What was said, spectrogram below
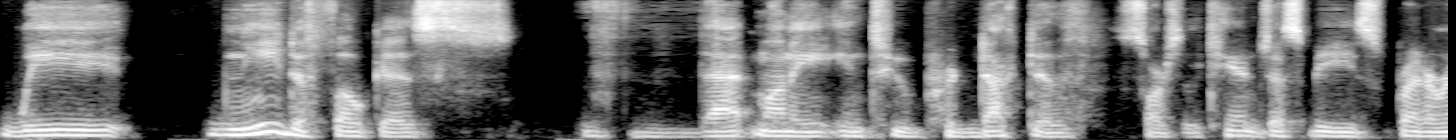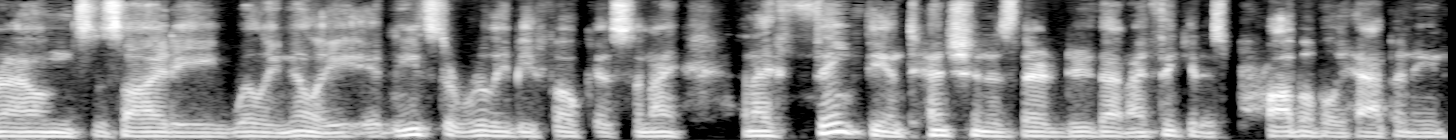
we need to focus that money into productive sources. It can't just be spread around society willy nilly. It needs to really be focused. And I and I think the intention is there to do that. And I think it is probably happening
